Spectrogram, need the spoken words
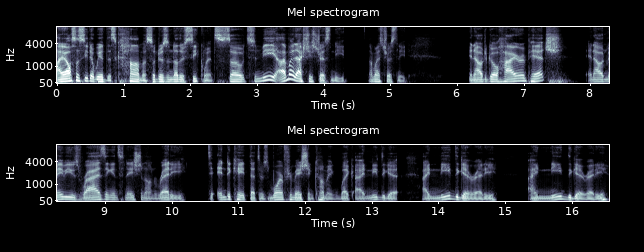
I also see that we have this comma, so there's another sequence. So to me, I might actually stress need. I might stress need, and I would go higher in pitch, and I would maybe use rising intonation on ready to indicate that there's more information coming. Like I need to get, I need to get ready. I need to get ready.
